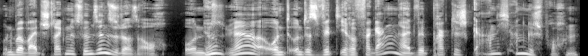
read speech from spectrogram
und über weite Strecken des Films sind sie das auch. Und ja. ja, und und es wird ihre Vergangenheit wird praktisch gar nicht angesprochen.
